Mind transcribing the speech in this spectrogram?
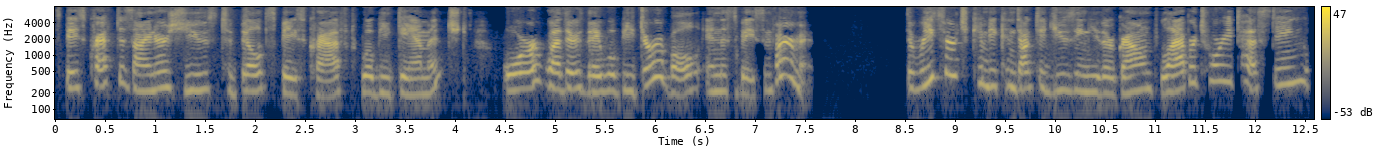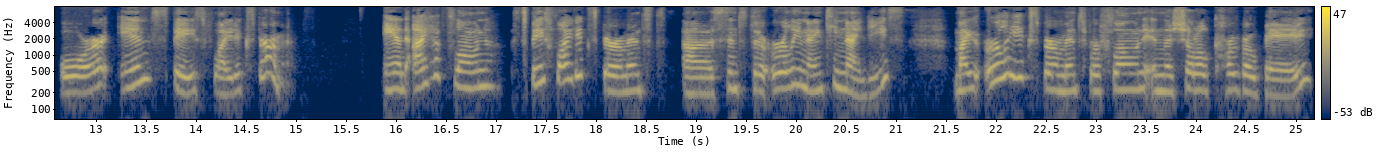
spacecraft designers use to build spacecraft will be damaged or whether they will be durable in the space environment. The research can be conducted using either ground laboratory testing or in space flight experiments. And I have flown space flight experiments uh, since the early 1990s. My early experiments were flown in the shuttle cargo bay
